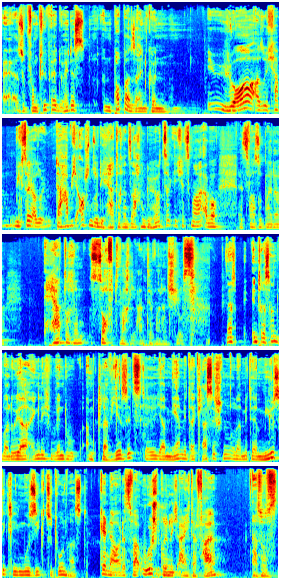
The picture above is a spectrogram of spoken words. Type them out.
also vom Typ her, du hättest ein Popper sein können ja, also ich habe, wie gesagt, also da habe ich auch schon so die härteren Sachen gehört, sag ich jetzt mal, aber es war so bei der härteren Soft-Variante war dann Schluss. Das ist interessant, weil du ja eigentlich, wenn du am Klavier sitzt, äh, ja mehr mit der klassischen oder mit der Musical-Musik zu tun hast. Genau, das war ursprünglich eigentlich der Fall also es,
